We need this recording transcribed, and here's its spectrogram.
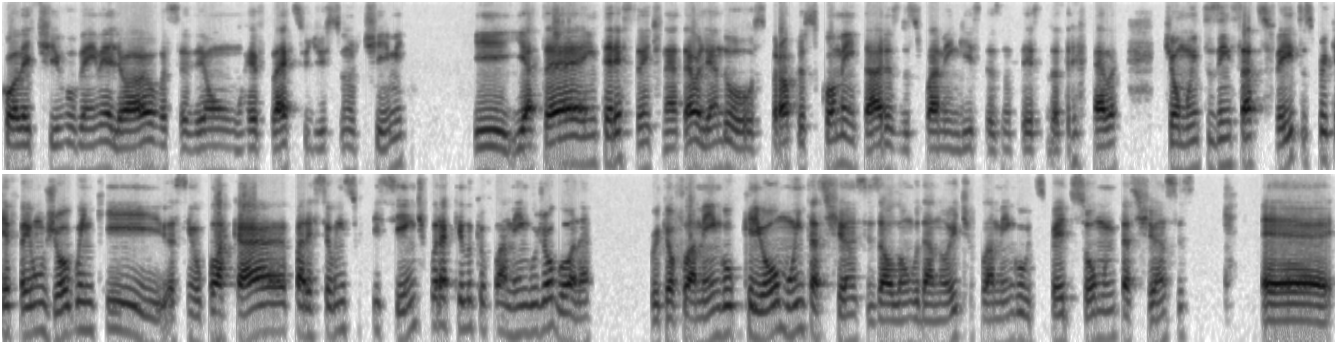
coletivo bem melhor, você vê um reflexo disso no time. E, e até é interessante, né? Até olhando os próprios comentários dos flamenguistas no texto da Trivela, tinham muitos insatisfeitos porque foi um jogo em que assim o placar pareceu insuficiente por aquilo que o Flamengo jogou, né? Porque o Flamengo criou muitas chances ao longo da noite, o Flamengo desperdiçou muitas chances é,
